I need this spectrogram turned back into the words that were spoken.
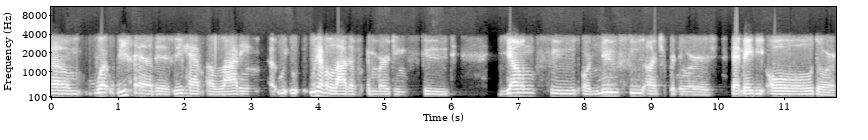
um, what we found is we have a lot uh, we, we have a lot of emerging food, young food or new food entrepreneurs that may be old or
